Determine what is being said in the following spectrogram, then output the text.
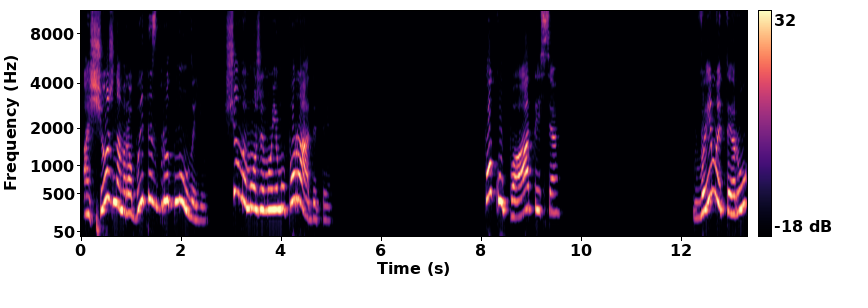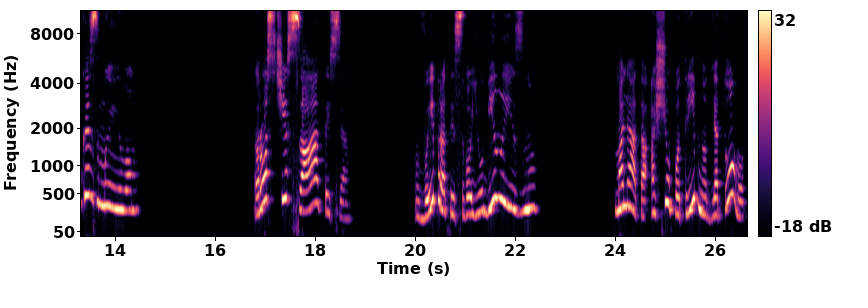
А що ж нам робити з бруднулею? Що ми можемо йому порадити? Покупатися, вимити руки з милом, розчесатися, випрати свою білизну. Малята, а що потрібно для того,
